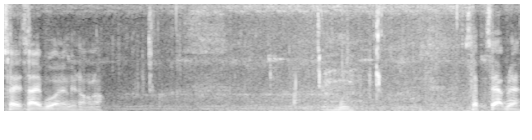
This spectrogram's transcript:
ใส่สายบัวเลยพี่น้องเนาะแซ่บๆเลย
